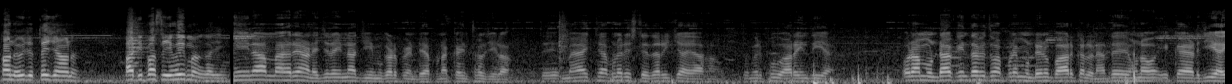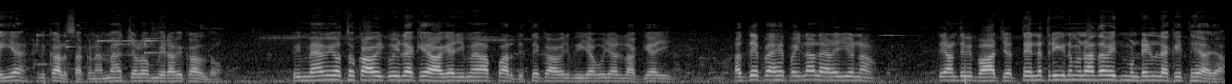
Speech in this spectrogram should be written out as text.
ਸਾਨੂੰ ਵੀ ਦਿੱਤੇ ਜਾਣ। ਸਾਡੀ ਬਸ ਇਹੋ ਹੀ ਮੰਗ ਆ ਜੀ। ਨਹੀਂ ਨਾ, ਮੈਂ ਹਰਿਆਣੇ 'ਚ ਰਹਿਣਾ ਜੀਮਗੜ੍ਹ ਪਿੰਡ ਹੈ ਆਪਣਾ, ਕੈਂਥਲ ਜ਼ਿਲ੍ਹਾ। ਤੇ ਮੈਂ ਇੱਥੇ ਆਪਣੇ ਰਿਸ਼ਤੇਦਾਰੀ 'ਚ ਆਇਆ ਹਾਂ, ਤੇ ਮੇਰੀ ਭੂਆ ਰਹਿੰਦੀ ਆ ਔਰ ਆ ਮੁੰਡਾ ਕਹਿੰਦਾ ਵੀ ਤੂੰ ਆਪਣੇ ਮੁੰਡੇ ਨੂੰ ਬਾਹਰ ਘੱਲਣਾ, ਤੇ ਹੁਣ ਇੱਕ ਐਡ ਜੀ ਆਈ ਆ ਵੀ ਘੱਲ ਸਕਣਾ। ਮੈਂ ਕਿਹਾ, ਚਲੋ ਮੇਰਾ ਵੀ ਘੱਲ ਦੋ। ਵੀ ਮੈਂ ਵੀ ਉੱਥੋਂ ਕਾਗਜ਼ ਕੋਈ ਲੈ ਕੇ ਆ ਗਿਆ ਜੀ, ਮੈਂ ਭਰ ਦਿੱਤੇ, ਕਾਗਜ਼, ਵੀਜ਼ਾ ਵੂਜਾ ਲੱਗ ਗਿਆ ਜੀ। ਅੱਧੇ ਪੈਸੇ ਪਹਿਲਾਂ ਲੈ ਲਏ ਜੀ ਉਹਨਾਂ। ਤੇ ਆਂਦੇ ਵੀ ਬਾਅਦ ਚ 3 ਤਰੀਕ ਨੂੰ ਮੈਨੂੰ ਆਂਦਾ ਵੀ ਮੁੰਡੇ ਨੂੰ ਲੈ ਕੇ ਇੱਥੇ ਆ ਜਾ।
